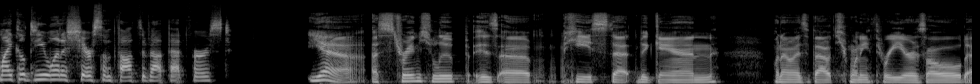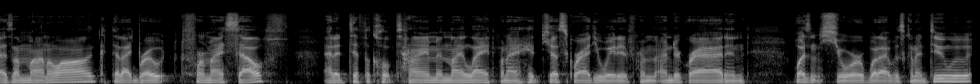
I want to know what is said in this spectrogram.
Michael, do you want to share some thoughts about that first? Yeah, A Strange Loop is a piece that began when I was about 23 years old as a monologue that I wrote for myself at a difficult time in my life when I had just graduated from undergrad and wasn't sure what I was going to do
